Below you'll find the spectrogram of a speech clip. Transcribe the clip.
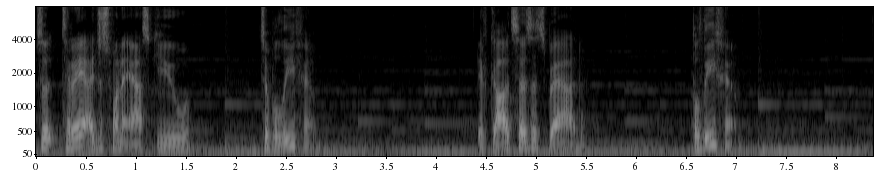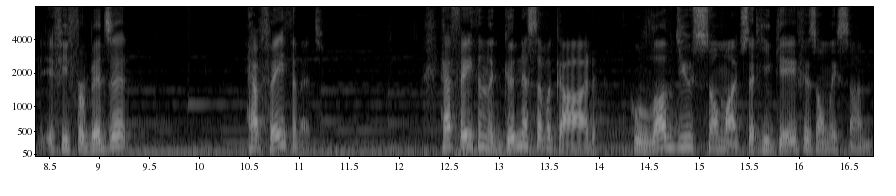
So, today I just want to ask you to believe him. If God says it's bad, believe him. If he forbids it, have faith in it. Have faith in the goodness of a God who loved you so much that he gave his only son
